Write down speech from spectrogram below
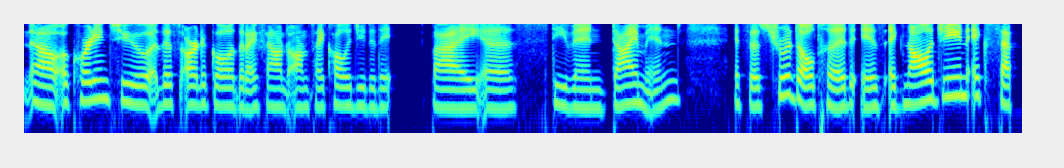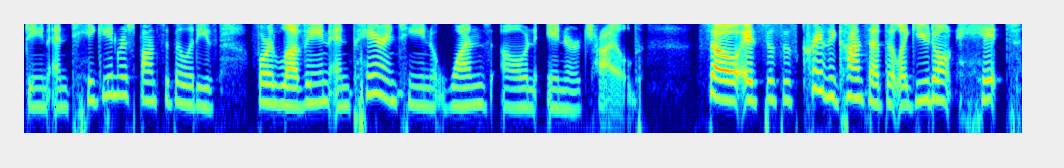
Now, according to this article that I found on Psychology Today, by uh, Stephen Diamond. It says true adulthood is acknowledging, accepting, and taking responsibilities for loving and parenting one's own inner child. So it's just this crazy concept that, like, you don't hit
